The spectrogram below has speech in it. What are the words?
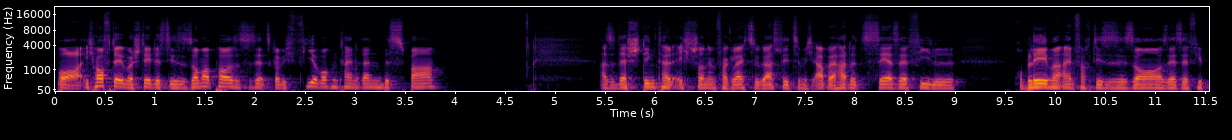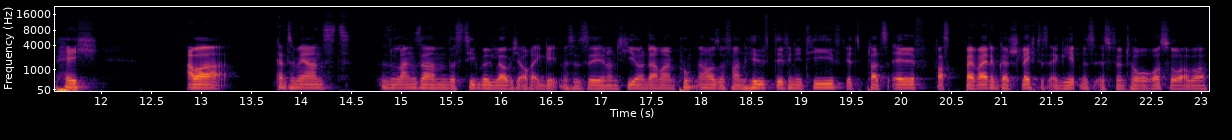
boah, ich hoffe, der übersteht jetzt diese Sommerpause. Es ist jetzt, glaube ich, vier Wochen kein Rennen bis Spa. Also der stinkt halt echt schon im Vergleich zu Gasly ziemlich ab. Er hatte sehr, sehr viele Probleme einfach diese Saison, sehr, sehr viel Pech. Aber ganz im Ernst, so langsam, das Team will, glaube ich, auch Ergebnisse sehen. Und hier und da mal einen Punkt nach Hause fahren hilft definitiv. Jetzt Platz 11, was bei weitem kein schlechtes Ergebnis ist für ein Toro Rosso, aber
